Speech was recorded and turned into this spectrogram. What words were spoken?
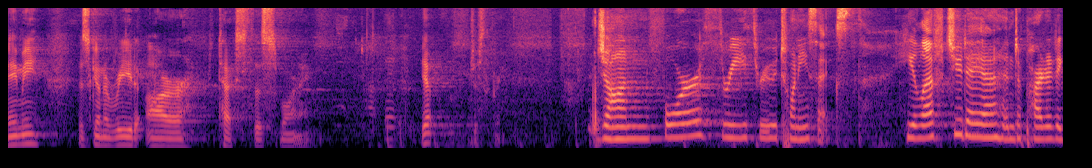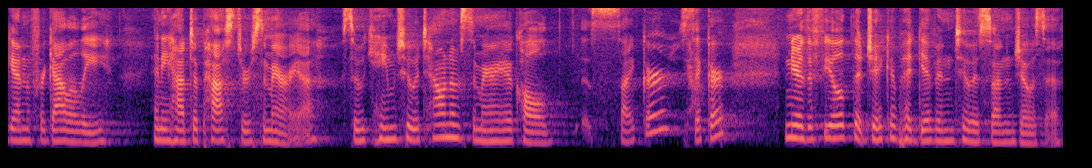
Amy is going to read our text this morning. Yep, just three. John 4 3 through 26. He left Judea and departed again for Galilee, and he had to pass through Samaria. So he came to a town of Samaria called Sychar, Sychar, near the field that Jacob had given to his son Joseph.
